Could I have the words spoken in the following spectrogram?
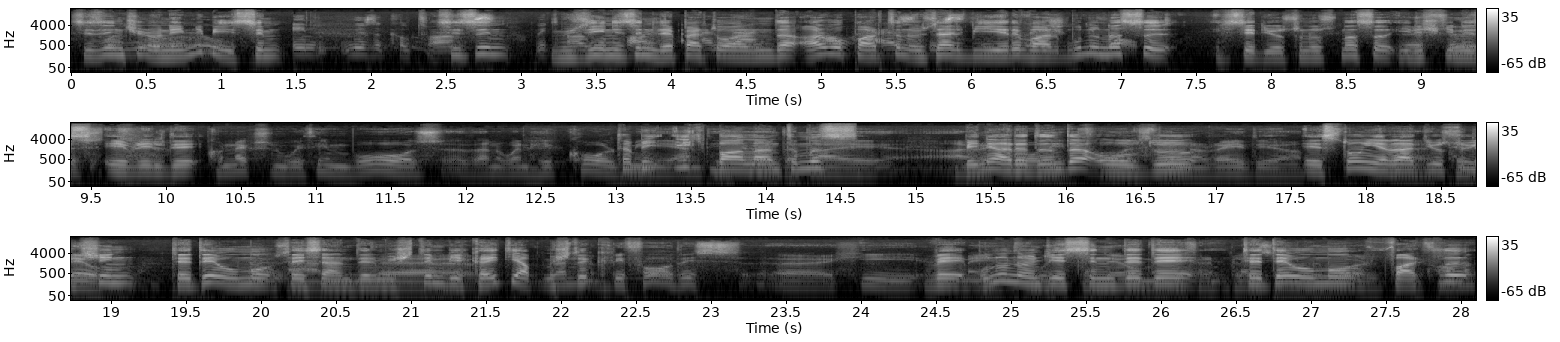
sizin için önemli bir isim. Sizin müziğinizin repertuarında Arvo Part'ın özel bir yeri var. Bunu nasıl hissediyorsunuz? Nasıl ilişkiniz evrildi? called Tabii ilk bağlantımız beni aradığında oldu. Estonya Ee, Radyosu için Tedeum'u And, seslendirmiştim. Bir uh, kayıt yapmıştık. uh, Ve bunun öncesinde de Tedeum'u farklı.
